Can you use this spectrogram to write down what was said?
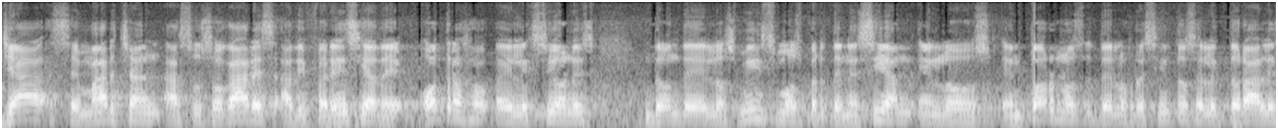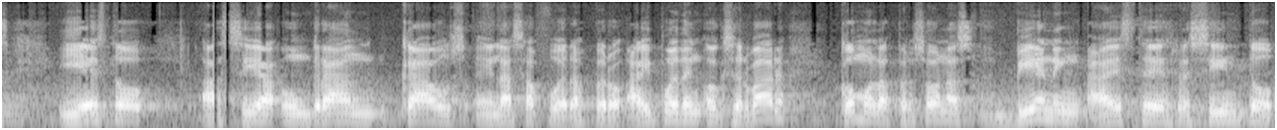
ya se marchan a sus hogares, a diferencia de otras elecciones donde los mismos pertenecían en los entornos de los recintos electorales y esto hacía un gran caos en las afueras. Pero ahí pueden observar cómo las personas vienen a este recinto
